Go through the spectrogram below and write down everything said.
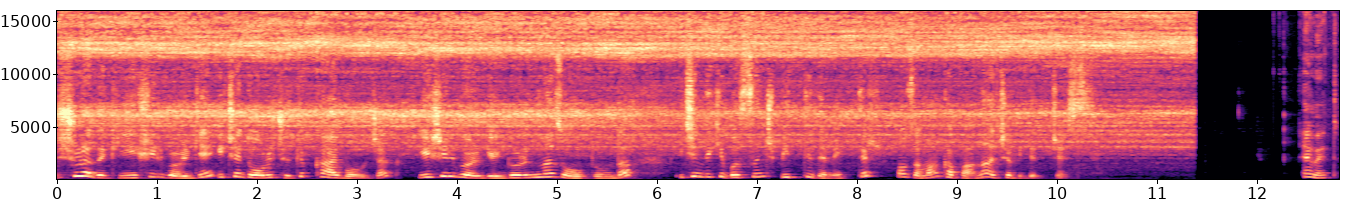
şuradaki yeşil bölge içe doğru çöküp kaybolacak. Yeşil bölge görünmez olduğunda içindeki basınç bitti demektir. O zaman kapağını açabileceğiz. Evet,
